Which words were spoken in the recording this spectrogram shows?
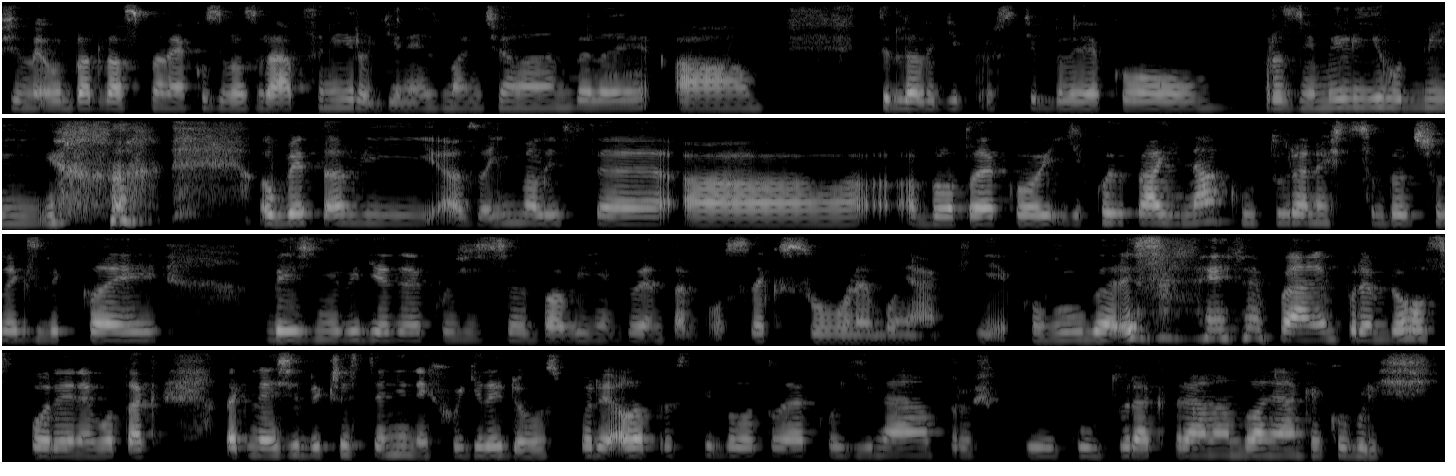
že my oba dva jsme jako z rozvrácený rodiny s manželem byli a tyhle lidi prostě byli jako hrozně milí, hodný, obětaví a zajímali se a, a bylo to jako, jako taková jiná kultura, než co byl člověk zvyklý běžně vidět, jako, že se baví někdo jen tak o sexu nebo nějaký jako vulgarizmy, nebo já nevím, půjdeme do hospody, nebo tak, tak ne, že by křesťani nechodili do hospody, ale prostě bylo to jako jiná trošku kultura, která nám byla nějak jako blížší.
